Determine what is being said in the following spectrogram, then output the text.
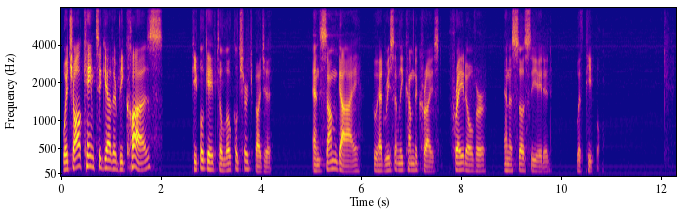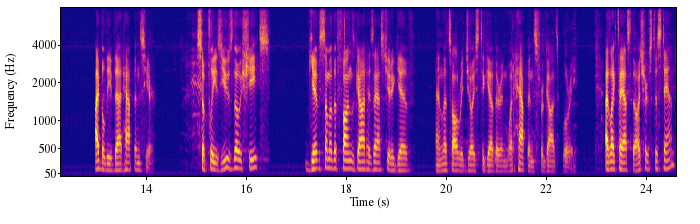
which all came together because people gave to local church budget, and some guy who had recently come to Christ prayed over and associated with people. I believe that happens here. So please use those sheets, give some of the funds God has asked you to give, and let's all rejoice together in what happens for God's glory. I'd like to ask the ushers to stand.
